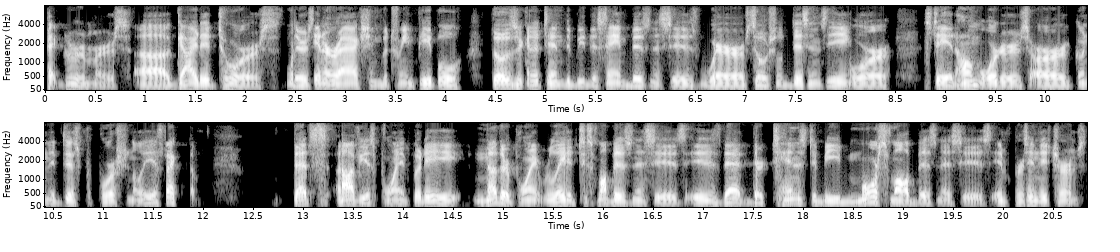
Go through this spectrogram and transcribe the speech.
pet groomers, uh, guided tours. There's interaction between people, those are going to tend to be the same businesses where social distancing or stay at home orders are going to disproportionately affect them. That's an obvious point, but a, another point related to small businesses is that there tends to be more small businesses in percentage terms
